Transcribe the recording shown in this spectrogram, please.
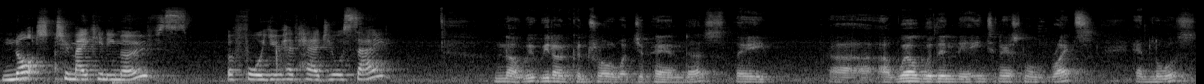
not to make any moves before you have had your say? No, we, we don't control what Japan does. They uh, are well within their international rights and laws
